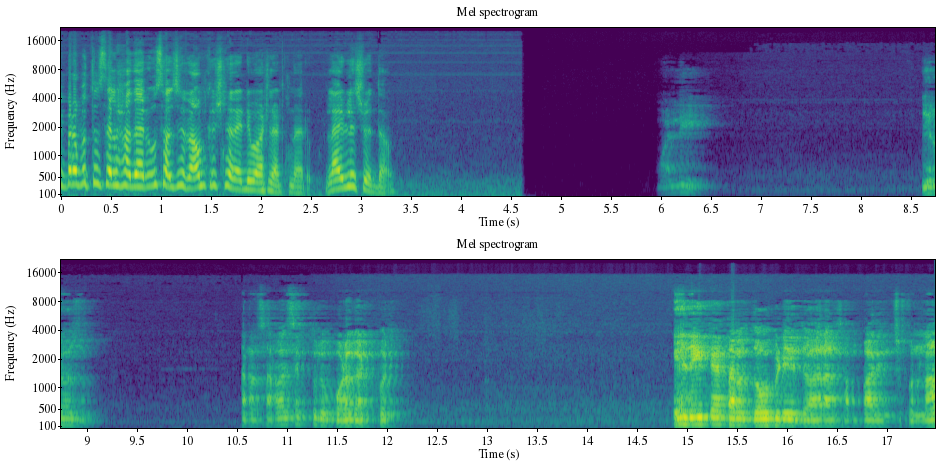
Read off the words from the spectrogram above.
ప్రభుత్వ సలహాదారు సజ్జ రామకృష్ణారెడ్డి మాట్లాడుతున్నారు. లైవ్లో చూద్దాం. మళ్ళీ ఈరోజు తన సర్వశక్తులు కూడగట్టుకొని ఏదైతే తన దోపిడీ ద్వారా సంపాదించుకున్నా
